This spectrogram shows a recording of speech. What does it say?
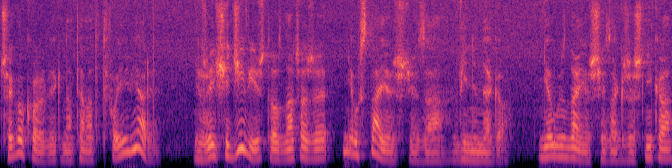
czegokolwiek na temat Twojej wiary? Jeżeli się dziwisz, to oznacza, że nie uznajesz się za winnego, nie uznajesz się za grzesznika,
